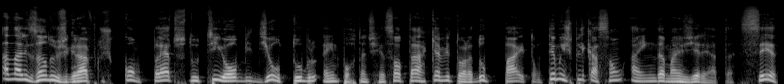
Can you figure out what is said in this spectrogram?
Analisando os gráficos completos do TIOB de outubro, é importante ressaltar que a vitória do Python tem uma explicação ainda mais direta. C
